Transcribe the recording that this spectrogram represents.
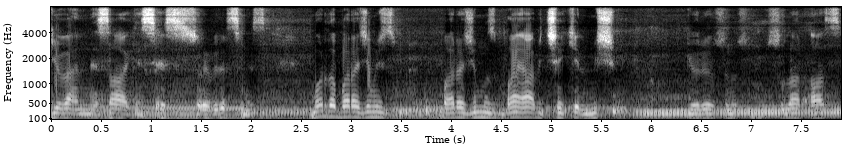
güvenli, sakin, sessiz sürebilirsiniz. Bu arada barajımız barajımız bayağı bir çekilmiş. Görüyorsunuz sular az.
